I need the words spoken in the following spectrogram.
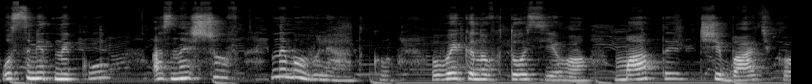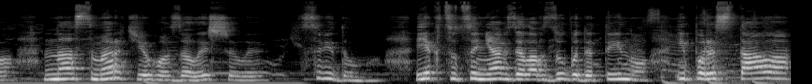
у смітнику, а знайшов немовлятко. Викинув хтось його, мати чи батько, на смерть його залишили свідомо. Як цуценя взяла в зуби дитину і перестала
